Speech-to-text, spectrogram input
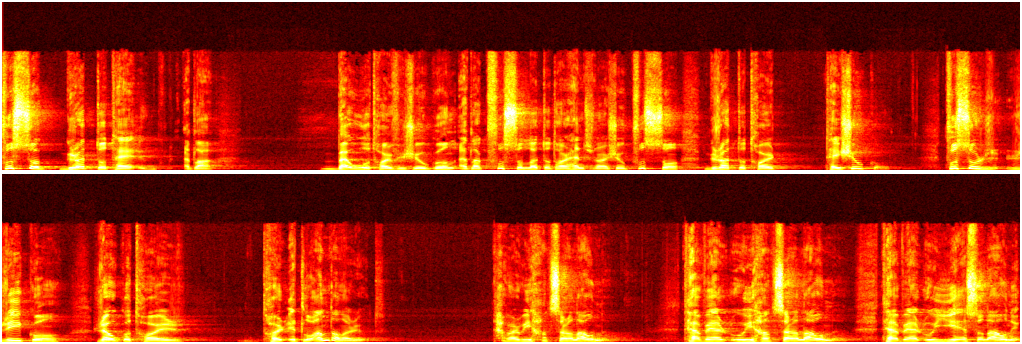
Hvordan grøtt og tar, eller bøy og tar for sjukken, eller hvordan løtt og tar hendene av sjuk, hvordan grøtt og tar til sjukken. Hvordan rik og råk og tar, tar et eller annet ut. Det var vi hans av navnet. Det var vi hans av navnet det var i Jesu navn, i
